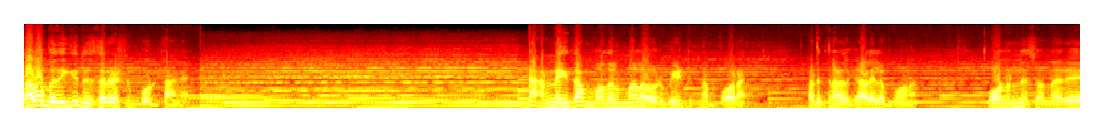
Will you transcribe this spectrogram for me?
தளபதிக்கு ரிசர்வேஷன் போட்டாங்க. அன்னைக்கு தான் முதல் முதல் அவர் வீட்டுக்கு நான் போகிறேன் அடுத்த நாள் காலையில் போனேன். போனோன்னு சொன்னார்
